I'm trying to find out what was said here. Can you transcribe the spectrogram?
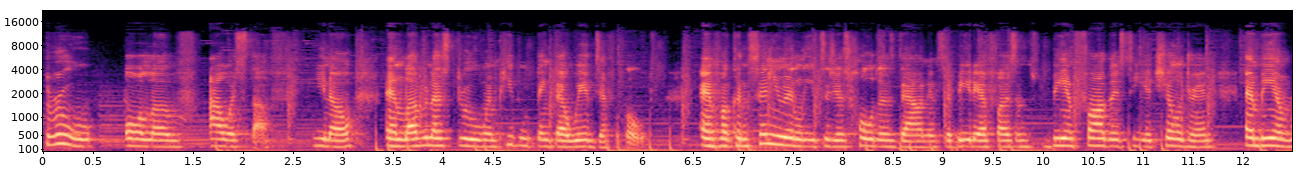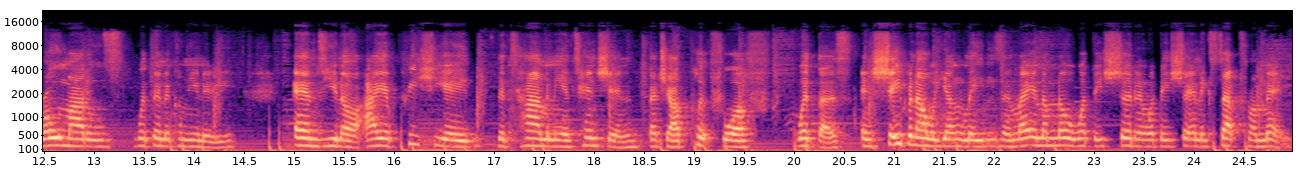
through all of our stuff you know and loving us through when people think that we're difficult. And for continually to just hold us down and to be there for us and being fathers to your children and being role models within the community. And you know i appreciate the time and the attention that y'all put forth with us and shaping our young ladies and letting them know what they should and what they shouldn't accept from men.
